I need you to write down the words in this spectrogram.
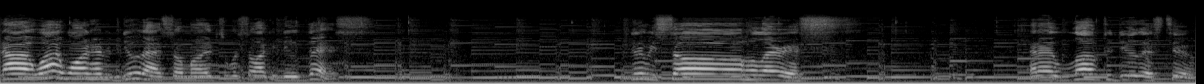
Now, why I wanted him to do that so much was so I could do this gonna be so hilarious. And I love to do this too.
